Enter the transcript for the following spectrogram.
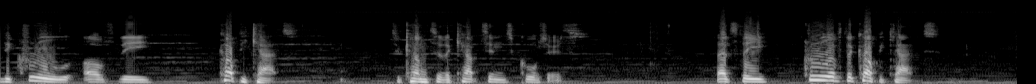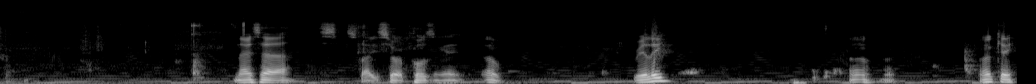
the crew of the Copycat to come to the captain's quarters. That's the crew of the Copycat. There's uh, a slight sort of pausing it. Oh, really? Oh, oh, okay.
